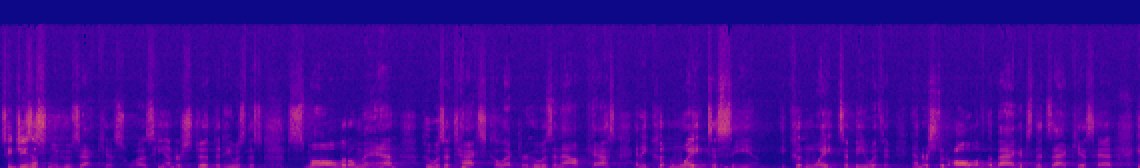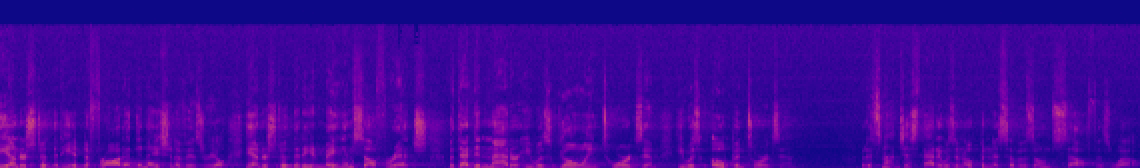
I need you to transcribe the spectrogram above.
See, Jesus knew who Zacchaeus was. He understood that he was this small little man who was a tax collector, who was an outcast, and he couldn't wait to see him. He couldn't wait to be with him. He understood all of the baggage that Zacchaeus had. He understood that he had defrauded the nation of Israel. He understood that he had made himself rich, but that didn't matter. He was going towards him, he was open towards him. But it's not just that, it was an openness of his own self as well.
